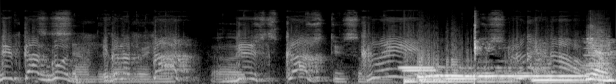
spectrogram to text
this cock is good. sound You're gonna design right suck. Uh, this just, cock do some clean. Yeah.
